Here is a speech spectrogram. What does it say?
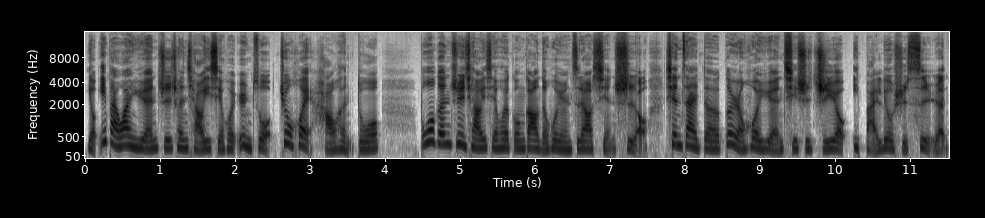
有一百万元支撑乔艺协会运作，就会好很多。不过，根据乔艺协会公告的会员资料显示哦，现在的个人会员其实只有一百六十四人。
